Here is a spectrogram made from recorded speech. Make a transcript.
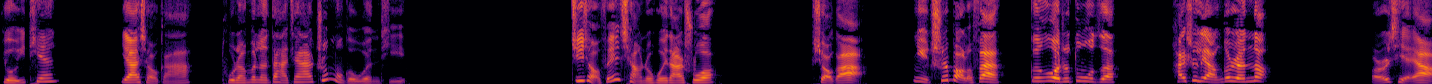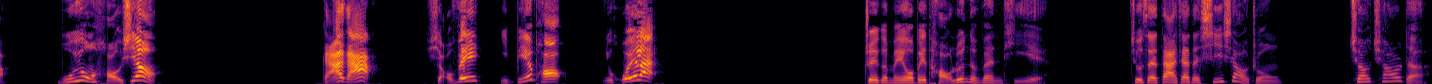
有一天，鸭小嘎突然问了大家这么个问题。鸡小飞抢着回答说：“小嘎，你吃饱了饭跟饿着肚子还是两个人呢，而且呀，不用好像。”嘎嘎，小飞，你别跑，你回来。这个没有被讨论的问题，就在大家的嬉笑中，悄悄的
